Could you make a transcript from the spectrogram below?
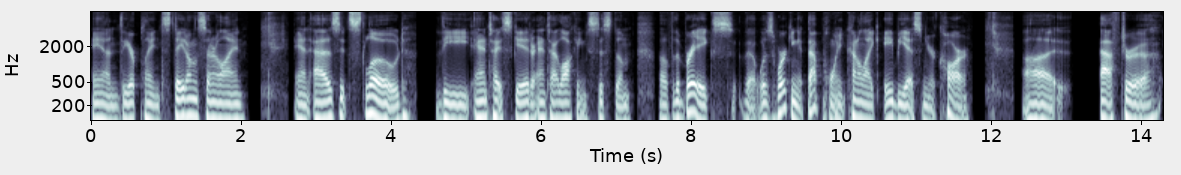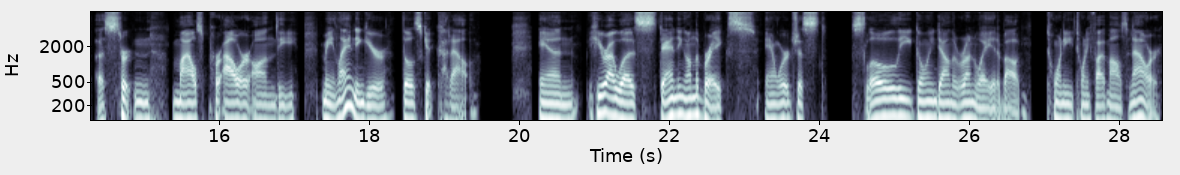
And the airplane stayed on the center line. And as it slowed, the anti skid or anti locking system of the brakes that was working at that point, kind of like ABS in your car, uh, after a, a, certain miles per hour on the main landing gear, those get cut out. And here I was standing on the brakes, and we're just slowly going down the runway at about 20, 25 miles an hour.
